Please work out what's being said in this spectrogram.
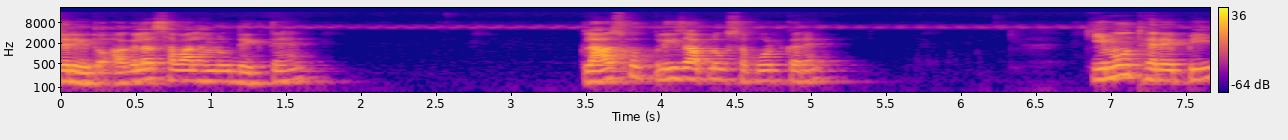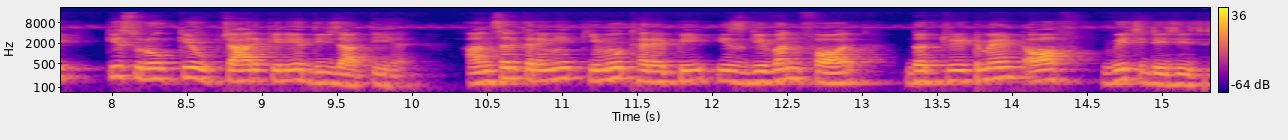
चलिए तो अगला सवाल हम लोग देखते हैं। क्लास को प्लीज़ आप लोग सपोर्ट करें। कीमोथेरेपी किस रोग के उपचार के लिए दी जाती है? आंसर करेंगे, chemotherapy is given for the treatment of which disease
